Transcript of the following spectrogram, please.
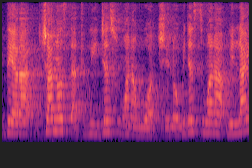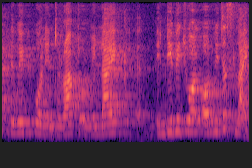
there are channels that we just want to watch you know. We just want to we like the way people interact or we like uh, individual or we just like.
